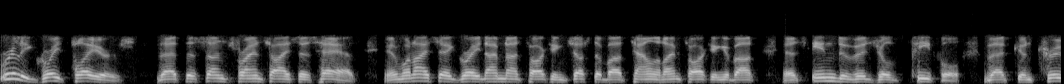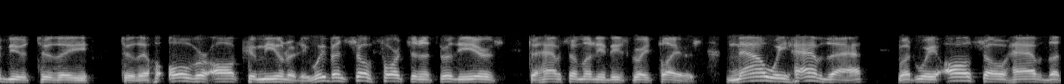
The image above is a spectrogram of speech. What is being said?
really great players that the Suns franchise has had. And when I say great, I'm not talking just about talent. I'm talking about as individual people that contribute to the to the overall community. We've been so fortunate through the years to have so many of these great players. Now we have that, but we also have the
